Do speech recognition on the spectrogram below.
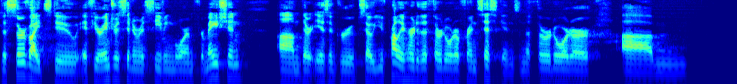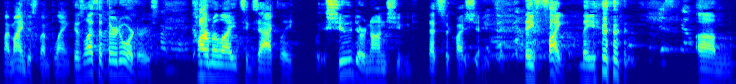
the Servites do. If you're interested in receiving more information, um, there is a group. So you've probably heard of the Third Order Franciscans and the Third Order. Um, my mind just went blank. There's lots of third orders. Carmelites, exactly. Shoed or non-shoed? That's the question. They fight. They. Um,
